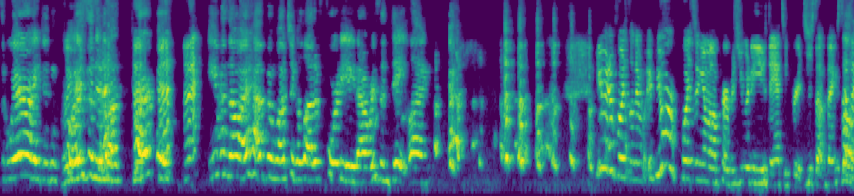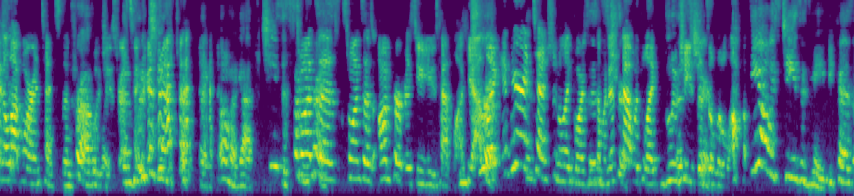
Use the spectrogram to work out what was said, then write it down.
swear I didn't poison him on purpose, even though I have been watching a lot of 48 Hours and Dateline. You would have poisoned him if you were poisoning him on purpose. You would have used antifreeze or something, something a lot more intense than Probably. blue cheese dressing. blue cheese dressing. Oh my god. Jesus. Swan says, Swan says, on purpose you use hemlock. Yeah, True. like if you're intentionally poisoning someone, it's not with like blue That's cheese true. that's a little off. He always teases me because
